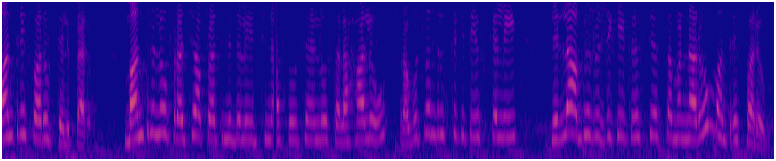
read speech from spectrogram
మంత్రి ఫరూక్ తెలిపారు. మంత్రులు ప్రజా ప్రతినిధులు ఇచ్చిన సూచనలు సలహాలు ప్రభుత్వం దృష్టికి తీసుకెళ్ళి జిల్లా అభివృద్ధికి కృషి చేస్తామన్నారు మంత్రి ఫరూక్.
